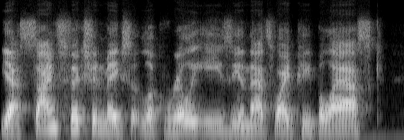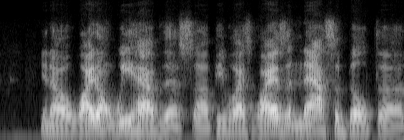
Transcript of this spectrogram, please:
yes, science fiction makes it look really easy, and that's why people ask, you know, why don't we have this? Uh, people ask, why hasn't NASA built uh,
